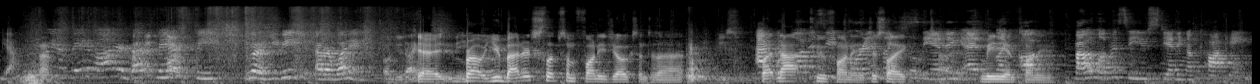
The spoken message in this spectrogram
yeah. Your maid of honor, best man oh. speech. You got a speech at our wedding. Oh, dude, I yeah, bro, you better slip some funny jokes into that. Be some- I But not love to too funny, Jordan, just like standing and medium like, funny. Up, but I would love to see you standing up talking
